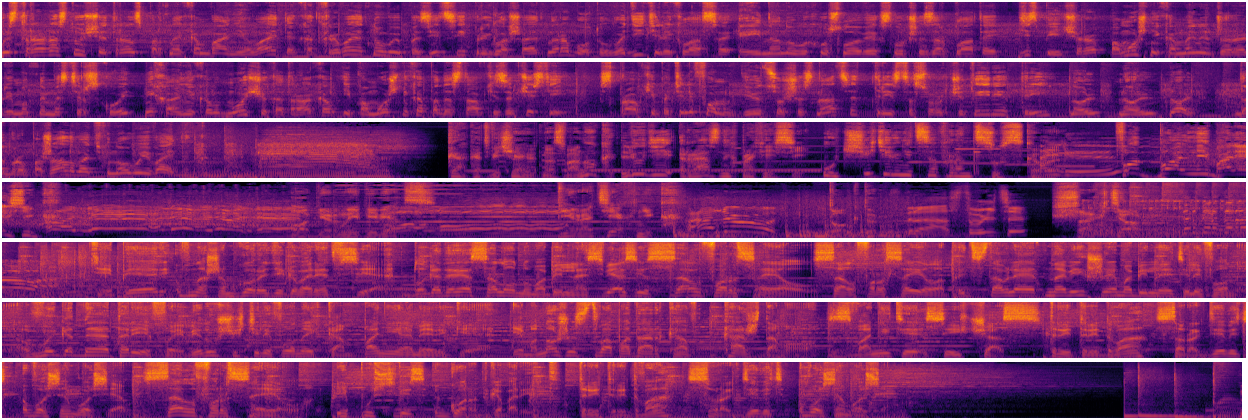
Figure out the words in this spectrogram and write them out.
Быстрорастущая транспортная компания «Вайтек» открывает новые позиции и приглашает на работу водителей класса A на новых условиях с лучшей зарплатой, диспетчера, помощника менеджера ремонтной мастерской, механиков, мойщика траков и помощника по доставке запчастей. Справки по телефону 916 344 3000. Добро пожаловать в новый «Вайтек». Как отвечают на звонок люди разных профессий. Учительница французского. Алле. Футбольный болельщик. Оперный певец. Пиротехник. Салют! Доктор. Здравствуйте! Шахтер. Здорово! Теперь в нашем городе говорят все. Благодаря салону мобильной связи Sell for Sale. Sell for Sale представляет новейшие мобильные телефоны, выгодные тарифы ведущих телефонных компаний Америки и множество подарков каждому. Звоните сейчас 332-4988. Sell for Sale. И пусть весь город говорит. 332-4988.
